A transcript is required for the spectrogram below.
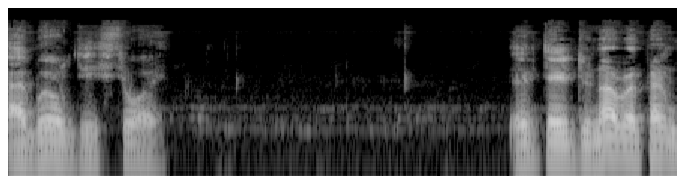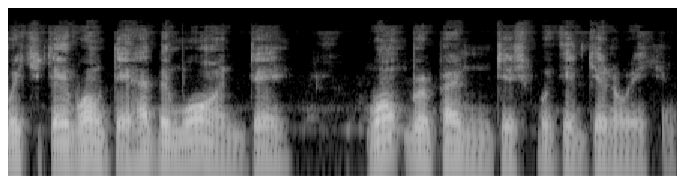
I will destroy. If they do not repent, which they won't, they have been warned, they won't repent this wicked generation.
